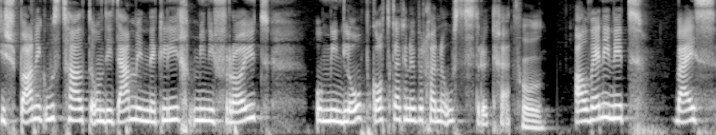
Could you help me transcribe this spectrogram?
die Spannung auszuhalten und in dem Sinne gleich meine Freude und mein Lob Gott gegenüber können auszudrücken. Voll. Auch wenn ich nicht weiß,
